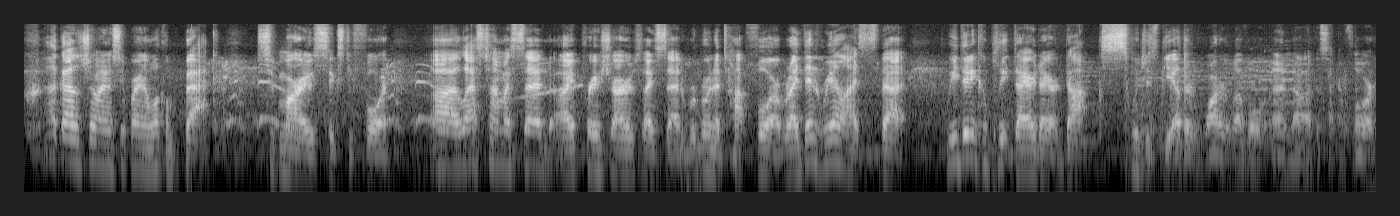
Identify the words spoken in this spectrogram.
Hi guys, I'm Super and welcome back to Super Mario 64. Uh, last time I said, I'm pretty sure I said we're going to top floor. What I didn't realize is that we didn't complete Dire Dire Docks, which is the other water level and uh, the second floor.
